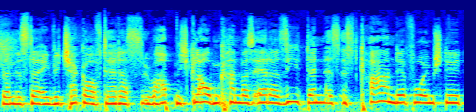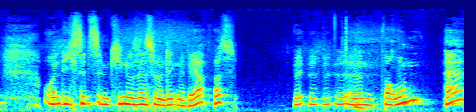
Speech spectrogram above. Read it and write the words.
dann ist da irgendwie Chekhov, der das überhaupt nicht glauben kann, was er da sieht, denn es ist Kahn, der vor ihm steht und ich sitze im Kinosessel und denke mir, wer, was? Ähm, warum? Hä?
